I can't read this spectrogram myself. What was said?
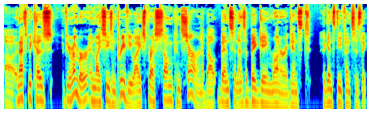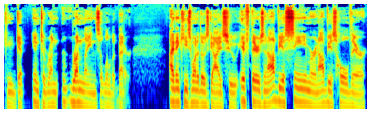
Uh, and that's because, if you remember, in my season preview, I expressed some concern about Benson as a big game runner against against defenses that can get into run run lanes a little bit better. I think he's one of those guys who, if there's an obvious seam or an obvious hole there,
